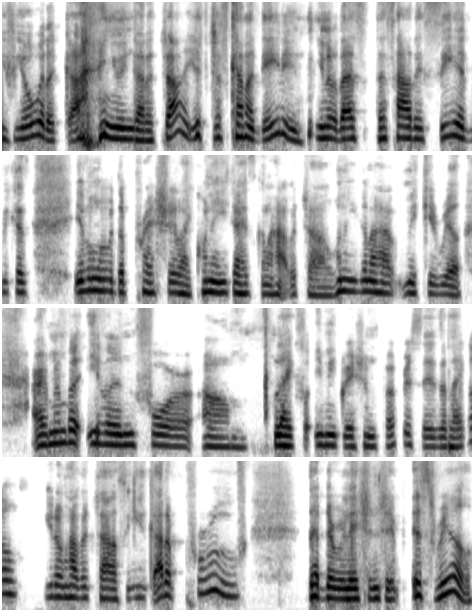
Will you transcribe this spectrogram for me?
if you're with a guy and you ain't got a child, you're just kind of dating. You know, that's that's how they see it. Because even with the pressure, like when are you guys gonna have a child? When are you gonna have make it real? I remember even for um like for immigration purposes, they're like, oh, you don't have a child, so you gotta prove that the relationship is real.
